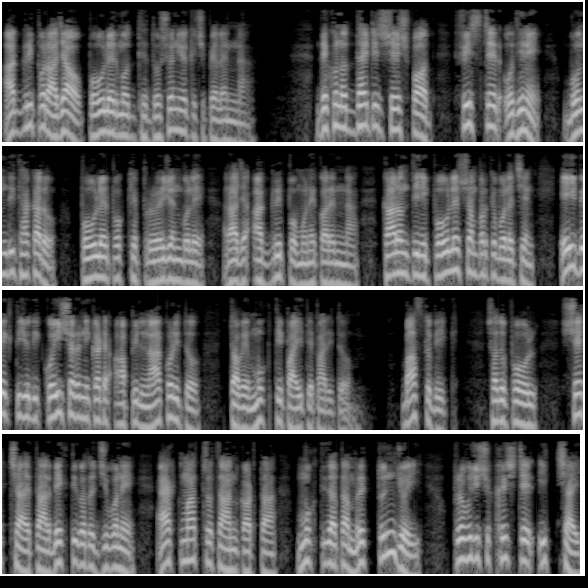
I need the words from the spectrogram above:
আগ্রিপ রাজাও পৌলের মধ্যে দোষণীয় কিছু পেলেন না। দেখুন অধ্যায়টির শেষ পদ ফিস্টের অধীনে বন্দী থাকারও পৌলের পক্ষে প্রয়োজন বলে রাজা আগ্রিপ্য মনে করেন না। কারণ তিনি পৌলের সম্পর্কে বলেছেন, এই ব্যক্তি যদি কৈশোরের নিকটে আপিল না করিত, তবে মুক্তি পাইতে পারিত। বাস্তবিক, সাধু পৌল স্বেচ্ছায় তার ব্যক্তিগত জীবনে একমাত্র ত্রাণকর্তা, মুক্তিদাতা মৃত্যুঞ্জয়ী, প্রভু যীশু খ্রিস্টের ইচ্ছাই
